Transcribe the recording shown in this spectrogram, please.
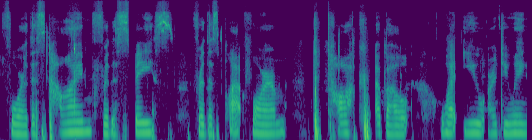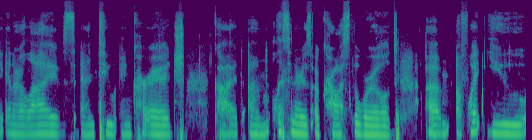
for this time, for this space, for this platform to talk about what you are doing in our lives and to encourage God, um, listeners across the world, um, of what you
